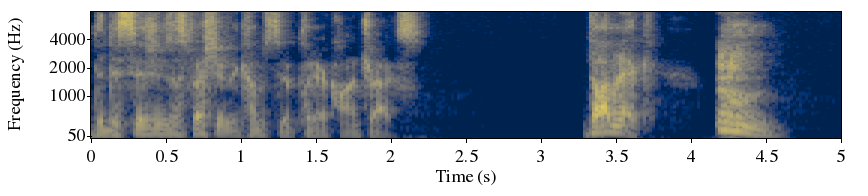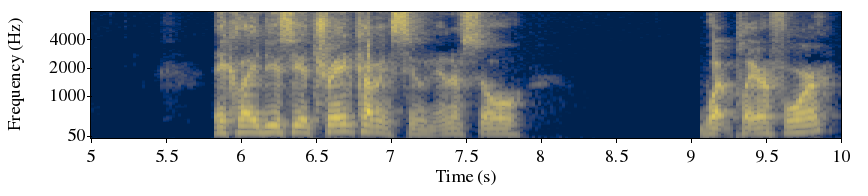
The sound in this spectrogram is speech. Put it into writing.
the decisions, especially when it comes to player contracts. Dominic, hey Clay, do you see a trade coming soon? And if so, what player for?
